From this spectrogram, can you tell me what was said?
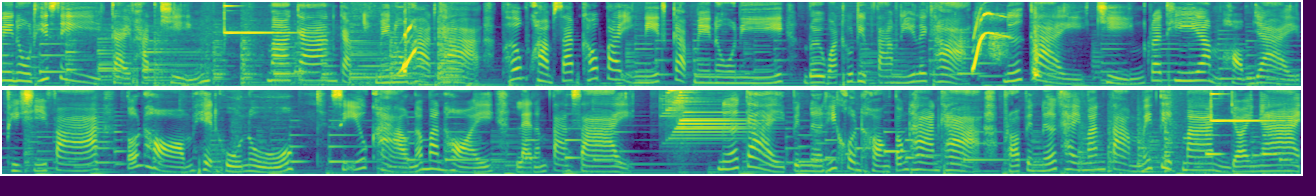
เมนูที่ 4 ไก่ผัดขิง มาการกับอีกเมนูผัดค่ะ พิ่มความแซ่บเข้าไปอีกนิดกับเมนูนี้ โดยวัตถุดิบตามนี้เลยค่ะ เนื้อไก่ ขิง กระเทียม หอมใหญ่พริกชี้ฟ้า ต้นหอม เห็ดหูหนู ซีอิ๊วขาว น้ำมันหอย และน้ำตาลทราย เนื้อไก่เป็นเนื้อที่คนท้องต้องทานค่ะ เพราะเป็นเนื้อไขมันต่ำไม่ติดมันย่อยง่าย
